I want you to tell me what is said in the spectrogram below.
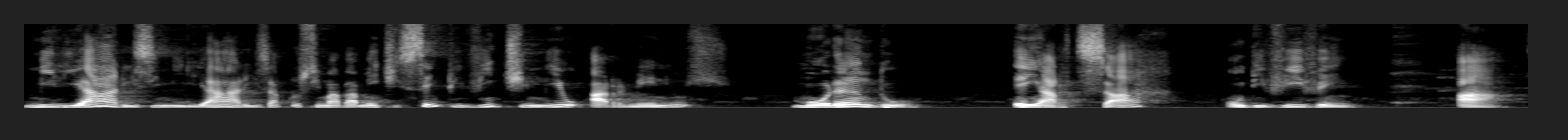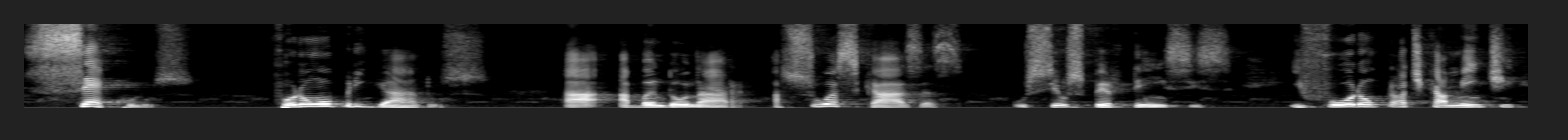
milhares e milhares, aproximadamente 120 mil armênios, morando em Artsar, onde vivem há séculos, foram obrigados a abandonar as suas casas, os seus pertences e foram praticamente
